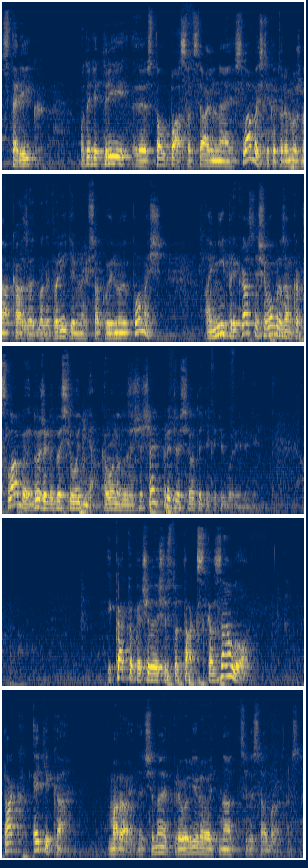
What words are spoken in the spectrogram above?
старик, вот эти три э, столпа социальной слабости, которым нужно оказывать благотворительную всякую иную помощь, они прекраснейшим образом, как слабые, дожили до сегодня. Кого надо защищать, прежде всего, вот эти категории людей. И как только человечество так сказало, так этика, мораль начинает превалировать над целесообразностью.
